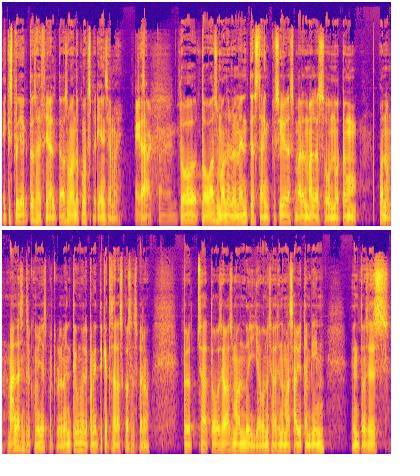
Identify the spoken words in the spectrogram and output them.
X proyectos, al final te va sumando como experiencia, mae. Exactamente. todo, todo va sumando realmente, hasta inclusive las varas malas o no tan, bueno, malas entre comillas, porque realmente uno le pone etiquetas a las cosas, pero, pero o sea, todo se va sumando y ya uno se va haciendo más sabio también. Entonces,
